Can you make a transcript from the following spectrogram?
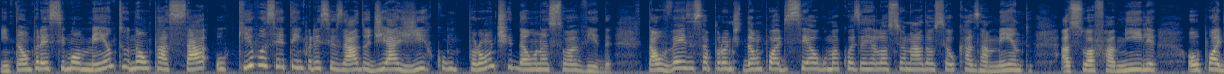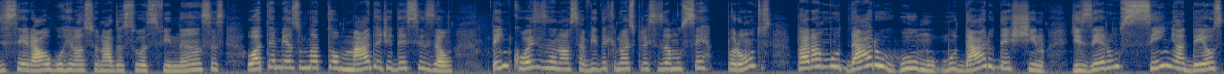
Então, para esse momento não passar, o que você tem precisado de agir com prontidão na sua vida? Talvez essa prontidão pode ser alguma coisa relacionada ao seu casamento, à sua família, ou pode ser algo relacionado às suas finanças, ou até mesmo uma tomada de decisão. Tem coisas na nossa vida que nós precisamos ser prontos para mudar o rumo, mudar o destino, dizer um sim a Deus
